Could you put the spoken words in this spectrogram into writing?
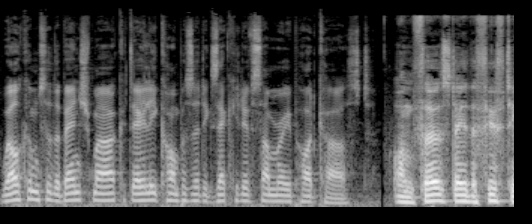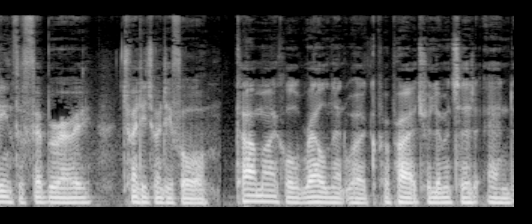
Welcome to the Benchmark Daily Composite Executive Summary Podcast. On Thursday, the 15th of February 2024, Carmichael Rail Network Proprietary Limited and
